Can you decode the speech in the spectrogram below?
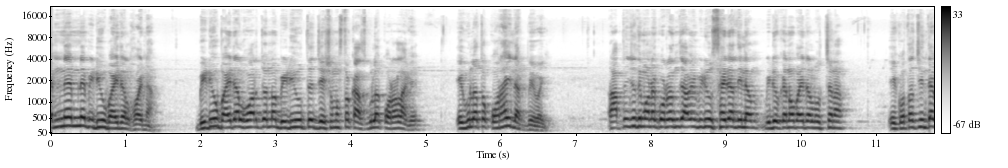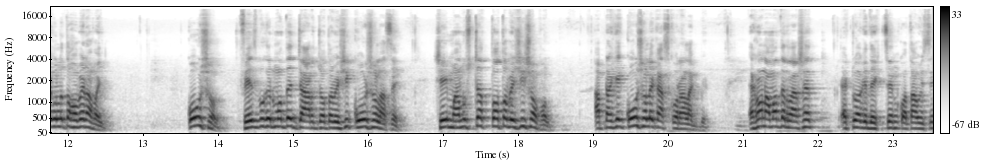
এমনি এমনি ভিডিও ভাইরাল হয় না। ভিডিও ভাইরাল হওয়ার জন্য ভিডিওতে যে সমস্ত কাজগুলো করা লাগে, এগুলো তো করাই লাগবে ভাই। আপনি যদি মনে করেন যে আমি ভিডিও সাইডা দিলাম ভিডিও কেন ভাইরাল হচ্ছে না? এই কথা চিন্তা করলে তো হবে না ভাই। কৌশল ফেসবুকের মধ্যে যার যত বেশি কৌশল আছে, সেই মানুষটা তত বেশি সফল। আপনাকে কৌশলে কাজ করা লাগবে। এখন আমাদের রাশেদ, একটু আগে দেখছেন, কথা হয়েছে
